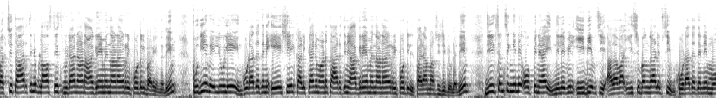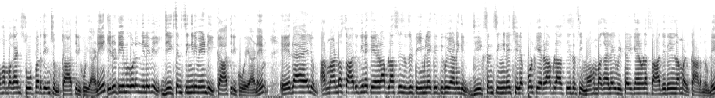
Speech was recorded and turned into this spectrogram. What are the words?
പക്ഷേ താരത്തിന് ബ്ലാസ്റ്റേഴ്സ് വിടാനാണ് ആഗ്രഹമെന്നാണ് റിപ്പോർട്ടിൽ പറയുന്നത്. പുതിയ വെല്ലുവിളിയെയും കൂടാതെ തന്നെ ഏഷ്യയിൽ കളിക്കാനുമാണ് താരത്തിന് ആഗ്രഹമെന്നാണ് റിപ്പോർട്ടിൽ പരാമർശിച്ചിട്ടുള്ളത്. ജീക്സൺ സിംഗിന്റെ ഒപ്പിനായി നിലവിൽ ഇ ബി എഫ് സി അഥവാ ഈസ്റ്റ് ബംഗാൾ എഫ് സിയും കൂടാതെ തന്നെ മോഹൻ ബഗാൻ സൂപ്പർ ജെയിൻസും കാത്തിരിക്കുകയാണ്. ഇരു ടീമുകളും നിലവിൽ ജീക്സൺ സിംഗിന് വേണ്ടി കാത്തിരിക്കുകയാണ്. ഏതായാലും അർമാണ്ടോ സാധുവിനെ കേരള ബ്ലാസ്റ്റേഴ്സ് എഫ് സി ടീമിലേക്ക് എത്തിക്കുകയാണെങ്കിൽ ജീക്സൺ സിംഗിനെ ചിലപ്പോൾ Kerala Blasters F C Mohun ബഗാനിലേക്ക് വിട്ടയക്കാനുള്ള സാധ്യതയും നമ്മൾ കാണുന്നുണ്ട്.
